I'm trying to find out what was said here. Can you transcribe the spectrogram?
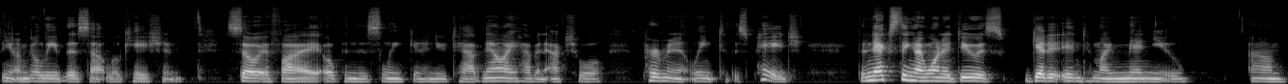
you know I'm going to leave this at location. So if I open this link in a new tab, now I have an actual permanent link to this page. The next thing I want to do is get it into my menu. Um,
